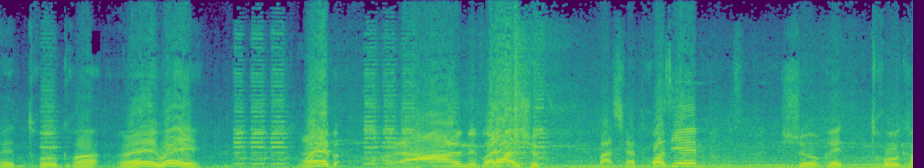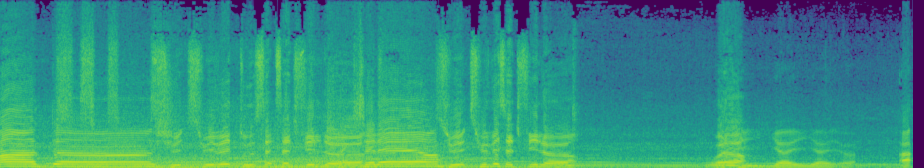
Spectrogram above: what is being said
Rétrograde. Ouais ouais. Ouais bah. Ah mais voilà je passe la troisième. Je rétro Rétrograde. euh, Su- Suivez tout cette, cette file de. Accélère. Suivez, suivez cette file. euh, Voilà. Aïe, aïe. Ah,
